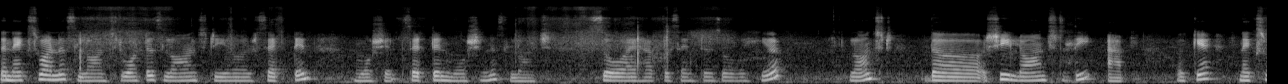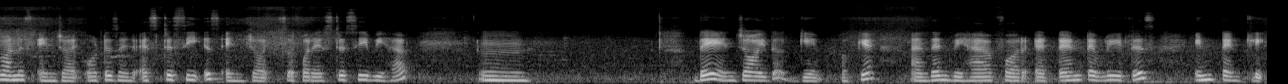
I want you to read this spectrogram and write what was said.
The next one is launched. What is launched? Here set in motion set in motion is launched. So i have the sentence over here. Launched. The she launched the app. Okay. Next one is enjoy. What is enjoy? Ecstasy is enjoy. So for ecstasy we have um, they enjoy the game. Okay. And then we have for attentively it is intently.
